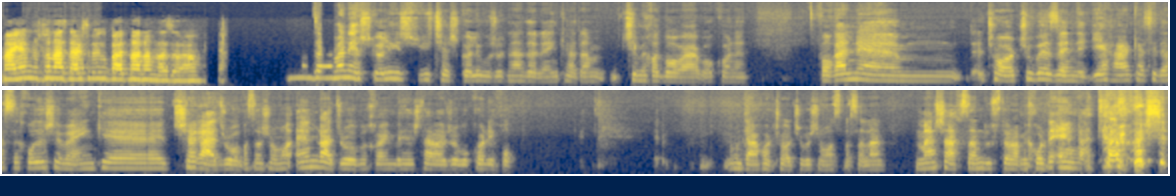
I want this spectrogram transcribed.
مریم تو نظرت بگو بعد منم نظرم میدم. نظر من اشکالی هیچ, اشکالی وجود نداره. این که آدم چی می‌خواد باور بکنه. واقعا چارچوب زندگی هر کسی دست خودشه و اینکه چقدر رو مثلا شما انقدر رو می‌خوایم بهش توجه بکنی خب اون در حال چارچوب شماست. مثلا من شخصا دوست دارم یه خورده انقدر تر باشه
